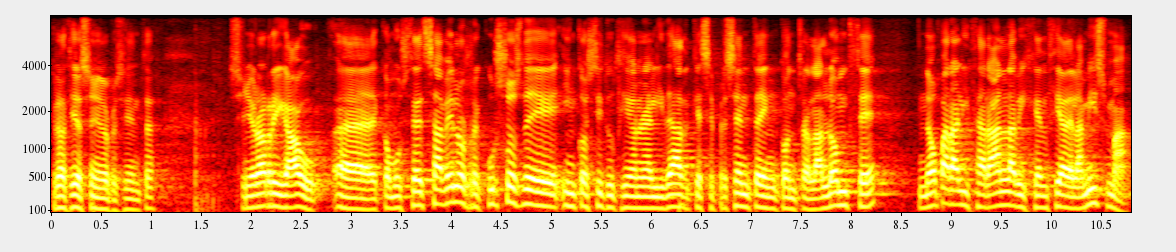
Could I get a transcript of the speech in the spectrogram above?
Gracias, señora presidenta. Señora Rigau, eh, como usted sabe, los recursos de inconstitucionalidad que se presenten contra la LOMCE no paralizarán la vigencia de la misma.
